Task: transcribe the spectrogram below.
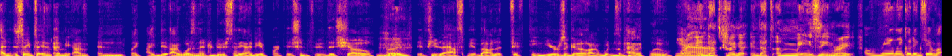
And same thing. I mean, I've and like I did. I wasn't introduced to the idea of partition through this show, but if you'd asked me about it 15 years ago, I wouldn't have had a clue. Right, and that's kind of and that's amazing, right? a really good example.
